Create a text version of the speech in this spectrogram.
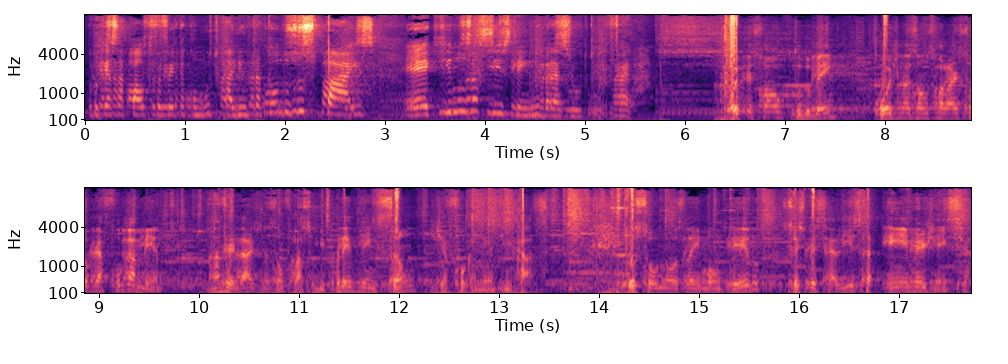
porque essa pauta foi feita com muito carinho para todos os pais é, que nos assistem no Brasil todo. Vai lá. Oi pessoal, tudo bem? Hoje nós vamos falar sobre afogamento. Na verdade, nós vamos falar sobre prevenção de afogamento em casa. Eu sou o Nosley Monteiro, sou especialista em emergência.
